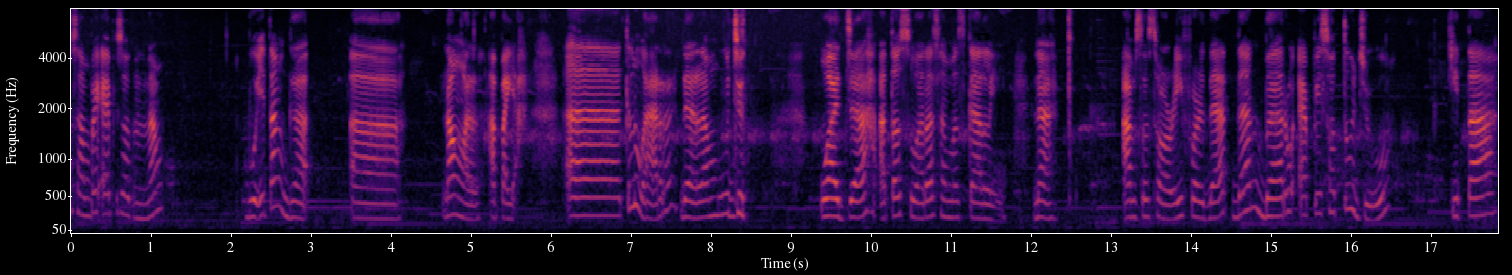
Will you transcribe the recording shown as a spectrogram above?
sampai episode 6 Bu Ita nggak eh, nongol apa ya? eh keluar dalam wujud wajah atau suara sama sekali. Nah, I'm so sorry for that. Dan baru episode 7 kita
